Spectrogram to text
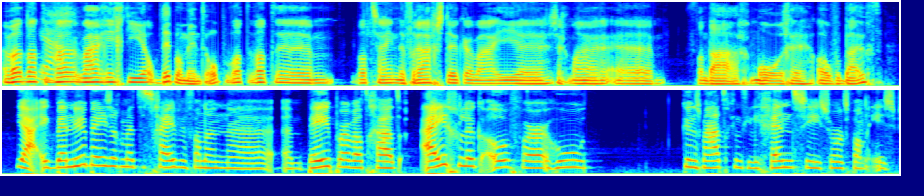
En wat, wat, Ja. waar, waar richt je je op dit moment op? Wat, wat, ehm, wat zijn de vraagstukken waar je je, zeg maar eh, vandaag, morgen over buigt? ja, ik ben nu bezig met het schrijven van een, eh, een paper wat gaat eigenlijk over hoe kunstmatige intelligentie soort van is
